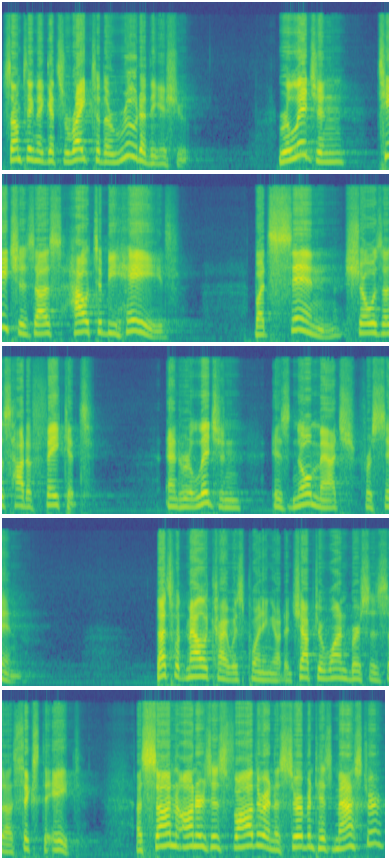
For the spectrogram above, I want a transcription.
something that gets right to the root of the issue. Religion teaches us how to behave, but sin shows us how to fake it. And religion is no match for sin. That's what Malachi was pointing out in chapter 1, verses uh, 6 to 8. A son honors his father and a servant his master.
